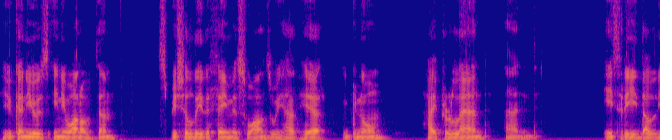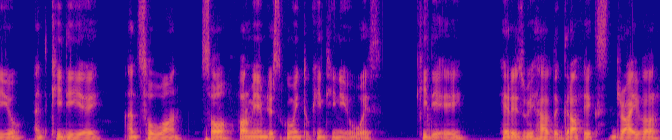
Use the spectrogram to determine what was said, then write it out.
you can use any one of them especially the famous ones we have here gnome Hyprland and e3w and KDE and so on. So for me i'm just going to continue with KDE here is we have the graphics driver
